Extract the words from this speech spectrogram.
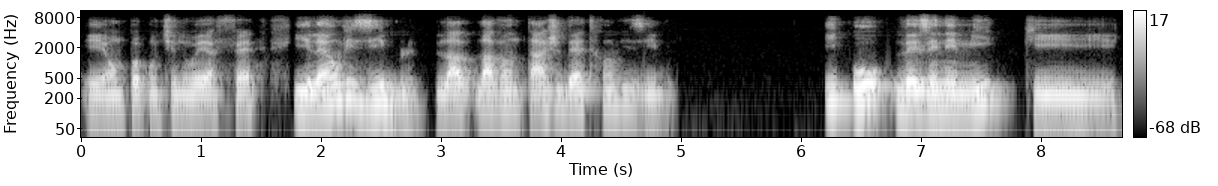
et on peut continuer à faire. Il est invisible, l'avantage d'être invisible. Et, ou les ennemis qui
